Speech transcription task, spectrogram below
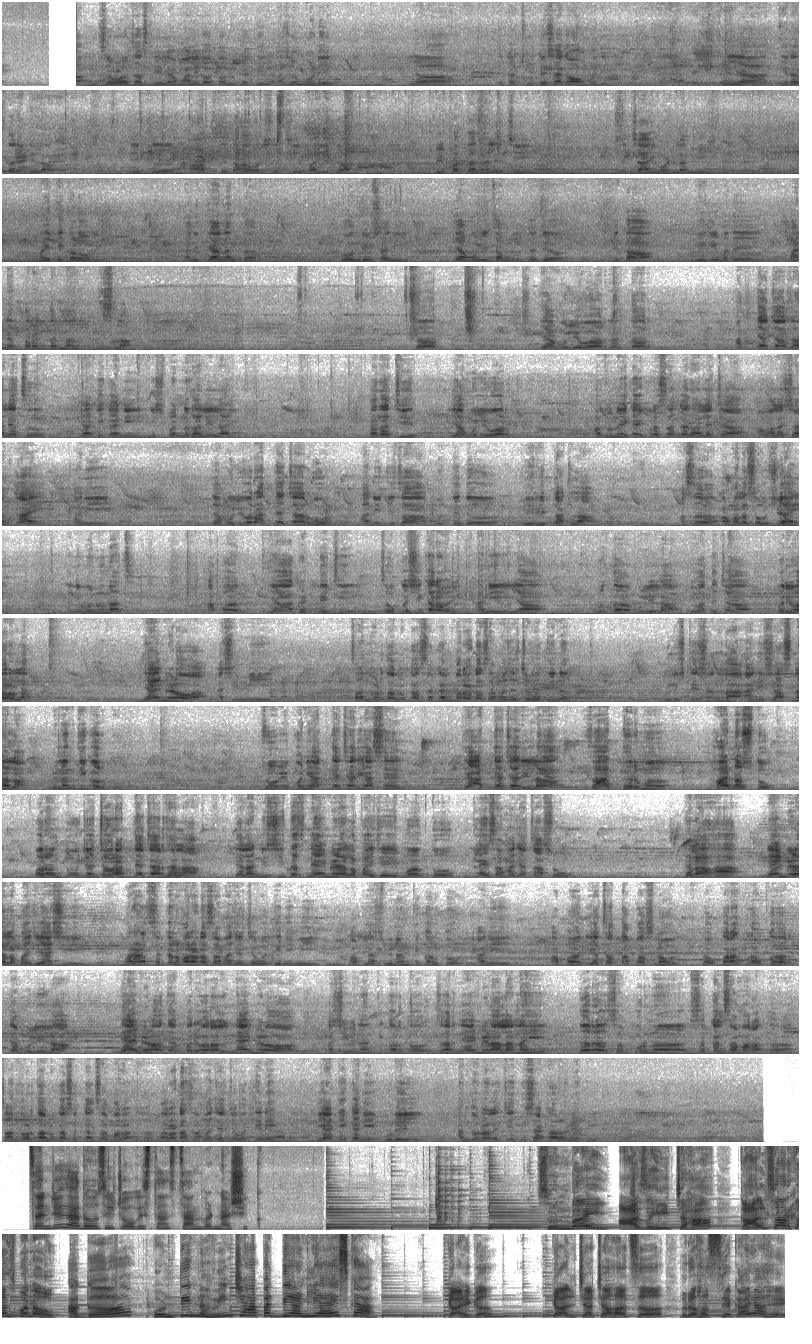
जवळच असलेल्या मालेगाव तालुक्यातील अजय वडील या एका छोट्याशा गावामध्ये गेल्या तेरा तारखेला एक आठ ते दहा वर्षाची बालिका बेपत्ता झाल्याची त्याच्या आईवडिलांनी माहिती कळवली. आणि त्यानंतर दोन दिवसांनी त्या मुलीचा मृतदेह एका विहिरीमध्ये पाण्यात तरंगताना दिसला. तर त्या मुलीवर नंतर अत्याचार झाल्याचं या ठिकाणी निष्पन्न झालेलं आहे. कदाचित या मुलीवर अजूनही काही प्रसंग झाल्याच्या आम्हाला शंका आहे. आणि त्या मुलीवर अत्याचार होऊन आणि तिचा मृत्यूदेह विहिरीत टाकला असं आम्हाला संशय आहे. आणि म्हणूनच आपण या घटनेची चौकशी करावी आणि या मृत मुलीला किंवा त्याच्या परिवाराला न्याय मिळावा अशी मी चांदवड तालुका सकल मराठा समाजाच्या वतीनं पोलीस स्टेशनला आणि शासनाला विनंती करतो. जो बी कोणी अत्याचारी असेल त्या अत्याचारीला जात धर्म हा नसतो. परंतु ज्याच्यावर अत्याचार झाला त्याला निश्चितच न्याय मिळाला पाहिजे. मग तो कुठल्याही समाजाचा असो त्याला हा न्याय मिळाला पाहिजे अशी मरा सकल मराठा समाजाच्या वतीने मी आपणास विनंती करतो आणि आपण याचा तपास लावून लवकरात लवकर त्या मुलीला न्याय मिळावा त्या परिवाराला न्याय मिळावा अशी विनंती करतो. जर न्याय मिळाला नाही तर संपूर्ण सकल समारा चांदोड तालुका सकल समारा मराठा समाजाच्या वतीने या ठिकाणी पुढील आंदोलनाची दिशा ठरवण्यात येईल. संजय जाधवची चोवीस तास चांदवड नाशिक. सुनबाई आजही चहा काल सारखाच बनव. अग कोणती नवीन चहापत्ती आणली आहेस का? काय ग? कालच्या चहाचं रहस्य काय आहे?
